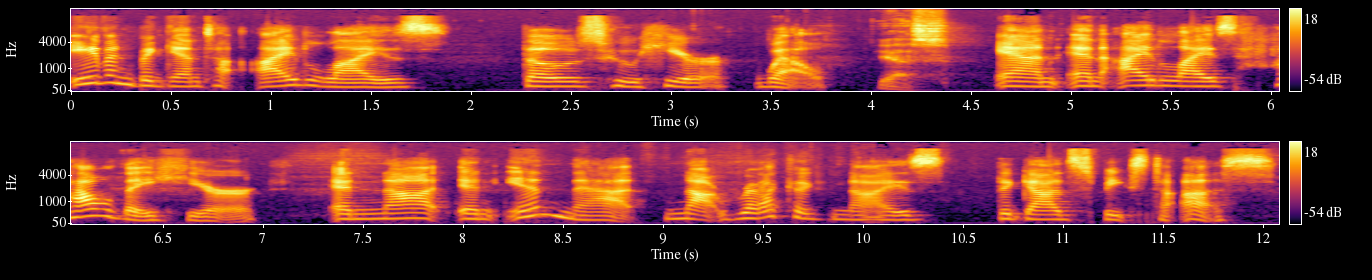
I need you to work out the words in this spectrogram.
even begin to idolize those who hear well yes and and idolize how they hear and not and in that not recognize that god speaks to us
